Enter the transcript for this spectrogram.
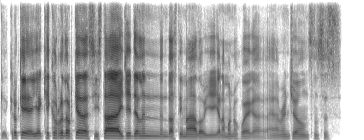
eh, creo que ya- qué corredor queda si está AJ Dillon lastimado y el amor no juega, Aaron Jones, entonces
